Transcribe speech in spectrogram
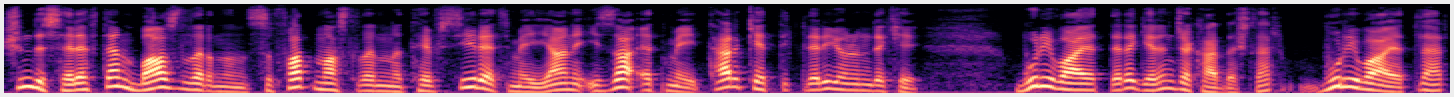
Şimdi seleften bazılarının sıfat naslarını tefsir etmeyi yani izah etmeyi terk ettikleri yönündeki bu rivayetlere gelince kardeşler, bu rivayetler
